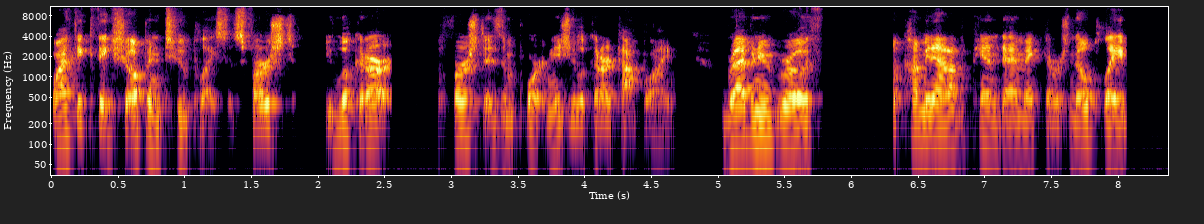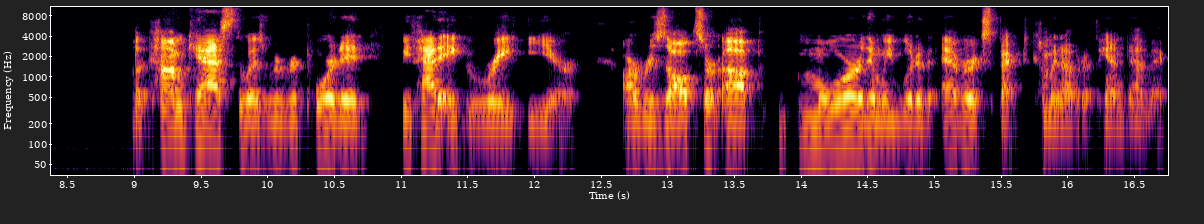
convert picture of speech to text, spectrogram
Well, I think they show up in two places. First, you look at our first is important is you look at our top line revenue growth coming out of a pandemic. There was no play, but Comcast, as we reported, we've had a great year. Our results are up more than we would have ever expected coming out of a pandemic.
